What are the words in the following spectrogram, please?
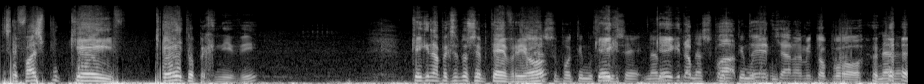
σε φάση που καίει, καίει το παιχνίδι και έχει να παίξει από το Σεπτέμβριο. Να σου πω τι μου και θύμισε. έχει, Να, και έχει να τα σου πω πα- τι μου τέτοια, να μην το πω. Ναι, ναι.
